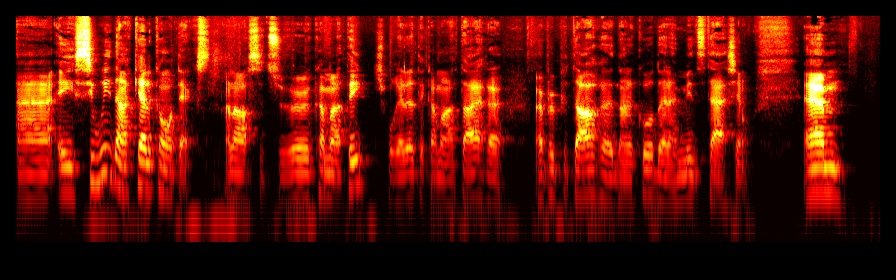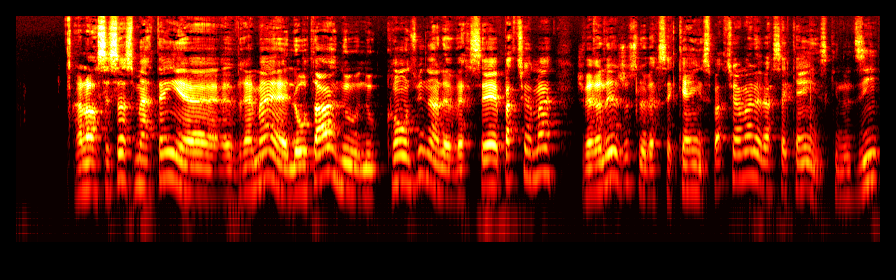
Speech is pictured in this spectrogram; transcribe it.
Euh, et si oui, dans quel contexte? Alors, si tu veux commenter, je pourrais lire tes commentaires un peu plus tard dans le cours de la méditation. Alors, c'est ça, ce matin, vraiment, l'auteur nous, conduit dans le verset, particulièrement, je vais relire juste le verset 15, particulièrement le verset 15, qui nous dit,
